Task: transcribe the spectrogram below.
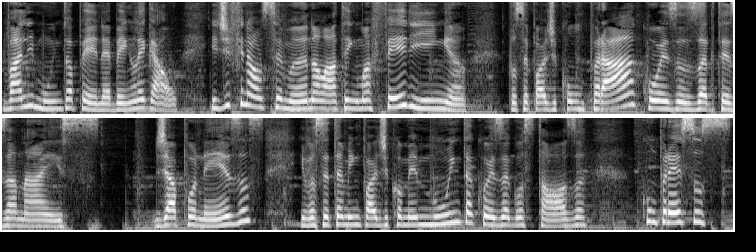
Vale muito a pena, é bem legal. E de final de semana lá tem uma feirinha. Você pode comprar coisas artesanais japonesas e você também pode comer muita coisa gostosa com preços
